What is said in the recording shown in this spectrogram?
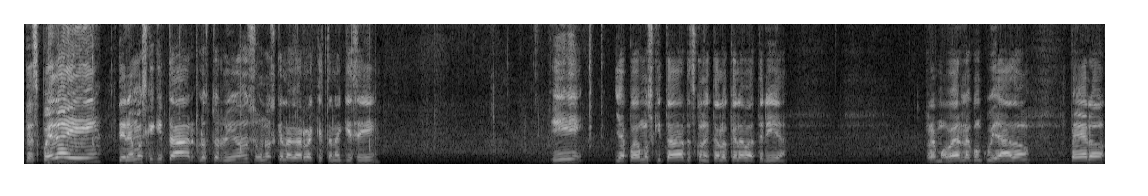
Después de ahí tenemos que quitar los tornillos, unos que la agarra que están aquí así. Y ya podemos quitar, desconectar lo que es la batería. Removerla con cuidado. Pero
